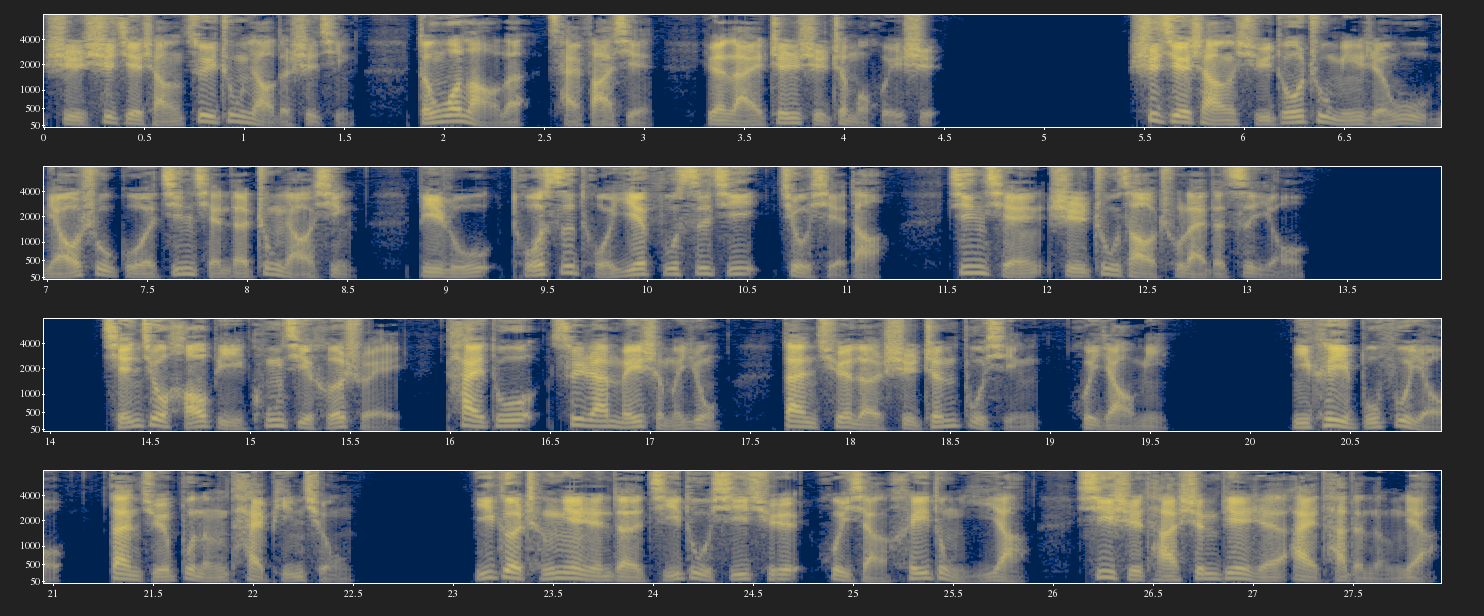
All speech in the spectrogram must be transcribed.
是世界上最重要的事情，等我老了，才发现原来真是这么回事。”世界上许多著名人物描述过金钱的重要性，比如陀思妥耶夫斯基就写道：“金钱是铸造出来的自由。钱就好比空气和水，太多虽然没什么用，但缺了是真不行，会要命。你可以不富有。”但绝不能太贫穷。一个成年人的极度稀缺，会像黑洞一样吸食他身边人爱他的能量。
